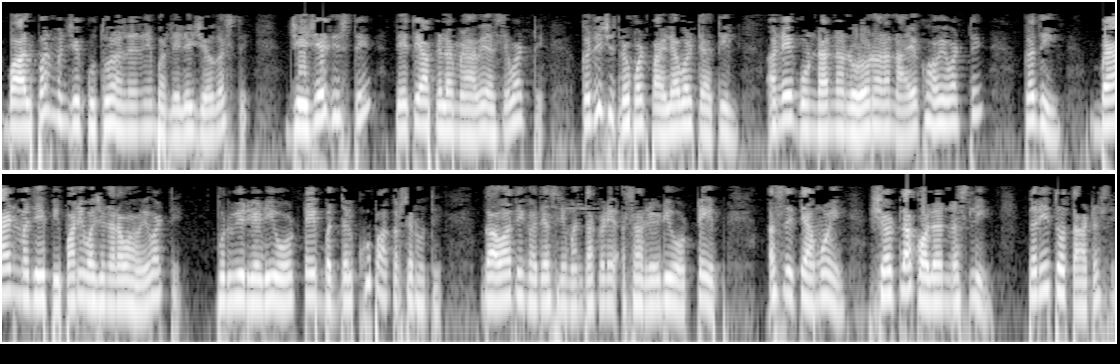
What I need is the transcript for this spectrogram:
बालपण म्हणजे कुतूहलाने भरलेले जग असते. जे जे दिसते ते ते आपल्याला मिळावे असे वाटते. कधी चित्रपट पाहिल्यावर त्यातील अनेक गुंडांना लोळवणारा नायक व्हावे वाटते. कधी बँडमध्ये पिपाणी वाजवणारा व्हावे वाटते. पूर्वी रेडिओ टेपबद्दल खूप आकर्षण होते. गावात एखाद्या श्रीमंताकडे असा रेडिओ टेप असे त्यामुळे शर्टला कॉलर नसली तरी तो ताट असे.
